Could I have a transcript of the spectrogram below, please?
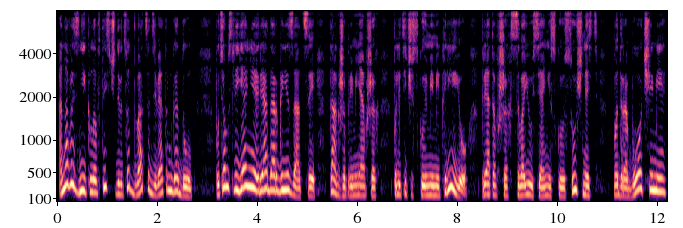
Она возникла в 1929 году путем слияния ряда организаций, также применявших политическую мимикрию, прятавших свою сионистскую сущность под рабочими,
